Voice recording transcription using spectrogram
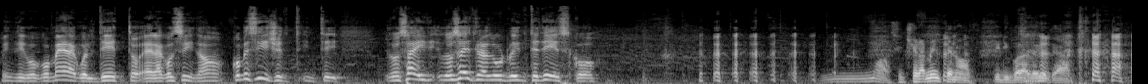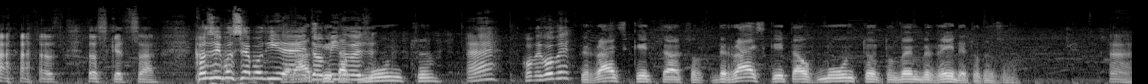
Quindi com'era quel detto? Era così, no? Come si dice? In te- lo, sai, lo sai tradurlo in tedesco? Mm, no, sinceramente no, ti dico la verità. Sto scherzando. Cosa possiamo dire? Auf Mund. Eh? Come come? Der Reis geht, also, der Reis geht auf Mund und wenn wir redet oder so. Eh.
